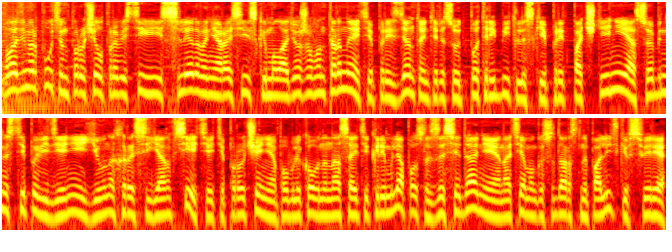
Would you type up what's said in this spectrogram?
Владимир Путин поручил провести исследование российской молодежи в интернете. Президента интересуют потребительские предпочтения и особенности поведения юных россиян в сети. Эти поручения опубликованы на сайте Кремля после заседания на тему государственной политики в сфере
